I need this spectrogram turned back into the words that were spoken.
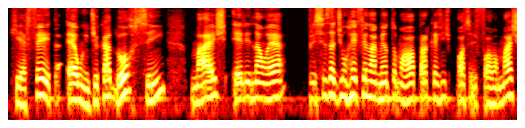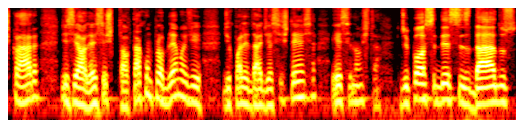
que é feita é um indicador, sim, mas ele não é precisa de um refinamento maior para que a gente possa, de forma mais clara, dizer: olha, esse hospital está com problemas de, de qualidade de assistência, esse não está. De posse desses dados,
